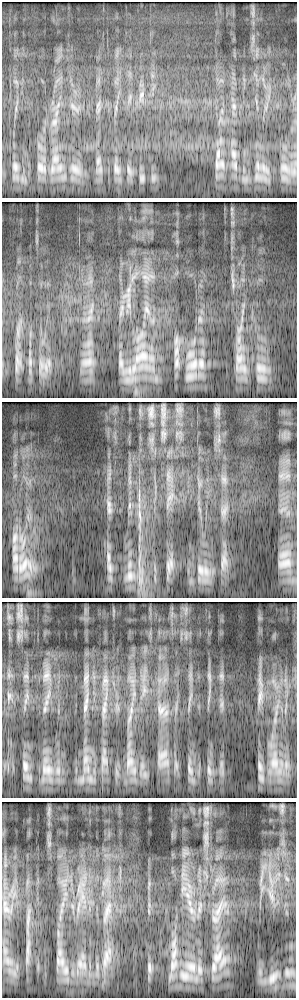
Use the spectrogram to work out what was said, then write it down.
including the Ford Ranger and Mazda BT50, don't have an auxiliary cooler at the front whatsoever. Right? They rely on hot water to try and cool hot oil. And has limited success in doing so. Um, it seems to me when the manufacturers made these cars, they seem to think that people are going to carry a bucket and spade around in the back. But not here in Australia. We use them.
